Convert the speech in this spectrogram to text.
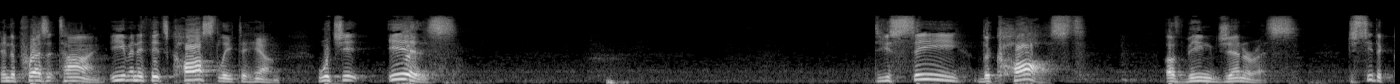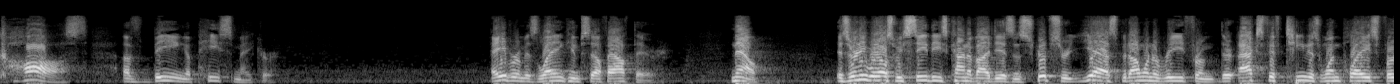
in the present time, even if it's costly to him, which it is. Do you see the cost of being generous? You see the cost of being a peacemaker? Abram is laying himself out there. Now, is there anywhere else we see these kind of ideas in Scripture? Yes, but I want to read from there. Acts 15 is one place, 1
